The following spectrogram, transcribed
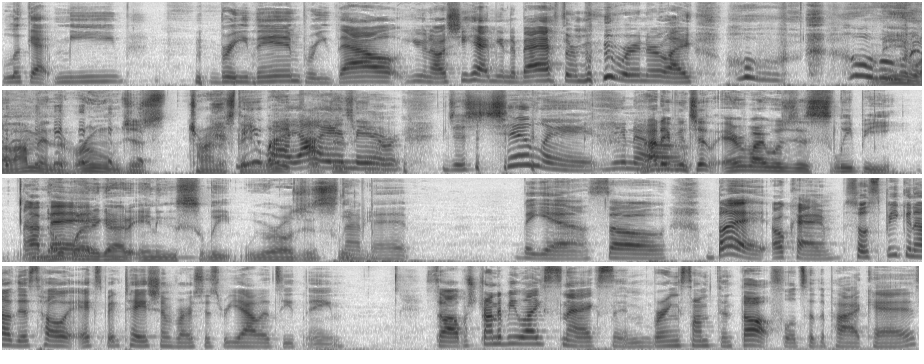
Look at me. breathe in, breathe out." You know, she had me in the bathroom. We were in there like, "Whoo, whoo." Meanwhile, I'm in the room just trying to stay Meanwhile, awake. y'all at in there point. just chilling. You know, Not even chilling. Everybody was just sleepy. I Nobody bet. got any sleep. We were all just sleepy. bad. But yeah, so but okay. So speaking of this whole expectation versus reality thing. So I was trying to be like snacks and bring something thoughtful to the podcast.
